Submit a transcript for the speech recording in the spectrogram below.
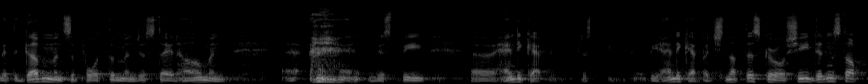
let the government support them and just stay at home and, uh, and just be uh, handicapped, be handicapped. But she's not this girl. She didn't stop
